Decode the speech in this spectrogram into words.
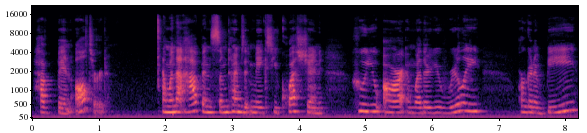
have been altered. And when that happens, sometimes it makes you question who you are and whether you really are going to be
